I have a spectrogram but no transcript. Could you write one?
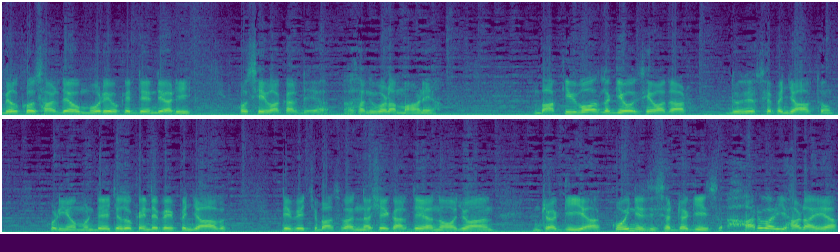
ਬਿਲਕੁਲ ਸਾਡੇ ਉਹ ਮੋਹਰੇ ਹੋ ਕੇ ਦਿਨ ਦਿਹਾੜੀ ਉਹ ਸੇਵਾ ਕਰਦੇ ਆ ਸਾਨੂੰ ਬੜਾ ਮਾਣ ਆ। ਬਾਕੀ ਵੀ ਬਹੁਤ ਲੱਗੇ ਹੋ ਸੇਵਾਦਾਰ ਦੂਜੇ ਉਸੇ ਪੰਜਾਬ ਤੋਂ, ਕੁੜੀਆਂ ਮੁੰਡੇ। ਜਦੋਂ ਕਹਿੰਦੇ ਵੀ ਪੰਜਾਬ ਦੇ ਵਿੱਚ ਬਸ ਬਸ ਨਸ਼ੇ ਕਰਦੇ ਆ, ਨੌਜਵਾਨ ਡਰੱਗੀ ਆ, ਕੋਈ ਨਹੀਂ ਦਿਸਦਾ ਡਰੱਗੀ ਹਰ ਵਾਰੀ ਹੜ ਆਏ ਆ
